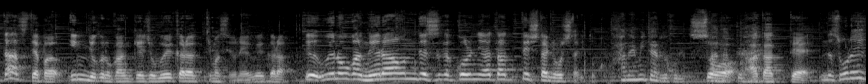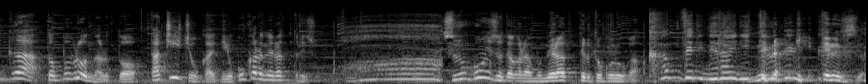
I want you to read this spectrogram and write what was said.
ダーツってやっぱ引力の関係上上から来ますよね。上から。で上の方から狙うんですがこれに当たって下に落ちたりとか。羽みたいなところにそうて。当たって。でそれがトッププロになると立ち位置を変えて横から狙ったりする。あすごいんですよ。だからもう狙ってるところが。ー完全に狙いにいってる狙いにいってるんですよ。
